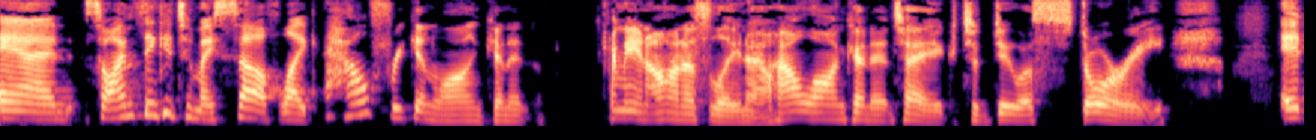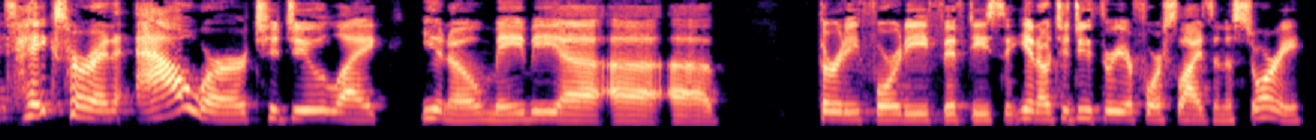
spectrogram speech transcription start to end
And so I'm thinking to myself, like, how freaking long can it I mean, honestly, now, how long can it take to do a story? It takes her an hour to do like, you know, maybe a, a, a 30, 40, 50, you know, to do three or four slides in a story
